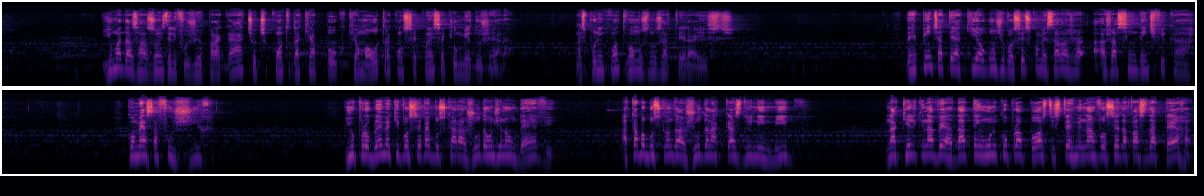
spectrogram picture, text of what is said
E uma das razões dele fugir para Gate, eu te conto daqui a pouco, que é uma outra consequência que o medo gera. Mas por enquanto vamos nos ater a este. De repente, até aqui, alguns de vocês começaram a já, a já se identificar. Começa a fugir. E o problema é que você vai buscar ajuda onde não deve. Acaba buscando ajuda na casa do inimigo. Naquele que na verdade tem um único propósito: exterminar você da face da terra.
